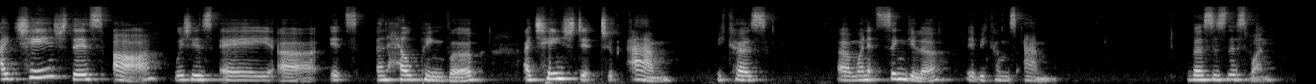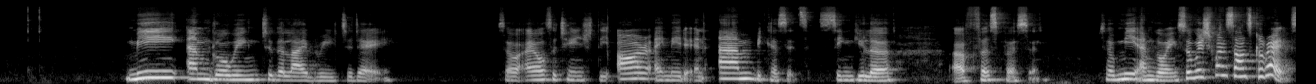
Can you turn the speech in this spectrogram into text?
I changed this are, which is a uh, it's a helping verb. I changed it to am because uh, when it's singular, it becomes am. Versus this one. Me am going to the library today. So I also changed the R. I made it an am because it's singular, uh, first person. So me, I'm going. So which one sounds correct?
